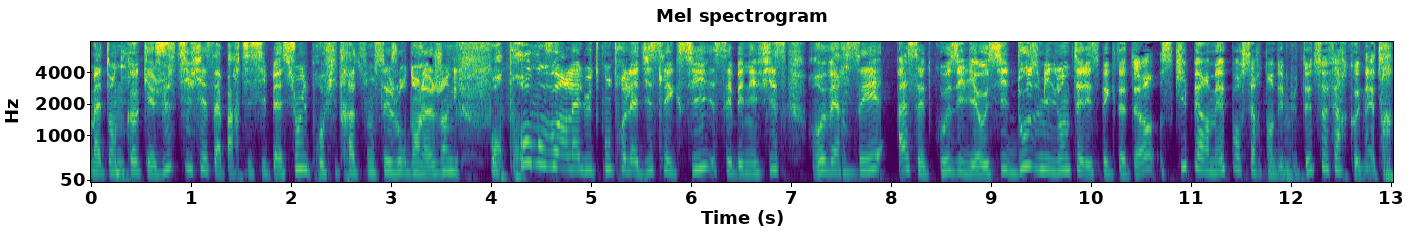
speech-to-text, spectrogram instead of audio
Matt Hancock a justifié sa participation. Il profitera de son séjour dans la jungle pour promouvoir la lutte contre la dyslexie. Ses bénéfices reversés à cette cause. Il y a aussi 12 millions de téléspectateurs, ce qui permet pour certains députés de se faire connaître.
